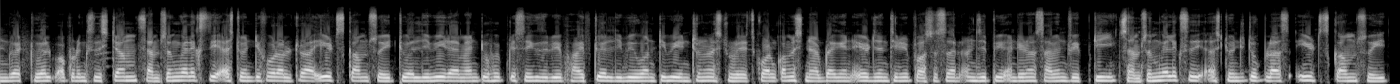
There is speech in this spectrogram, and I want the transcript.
Android 12 operating system. Samsung Galaxy S24 Ultra it comes with 12GB RAM and 256GB 512GB 1TB internal storage Qualcomm Snapdragon 8 Gen 3 processor and GPU Adreno 750. Samsung Galaxy S22 Plus it comes with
